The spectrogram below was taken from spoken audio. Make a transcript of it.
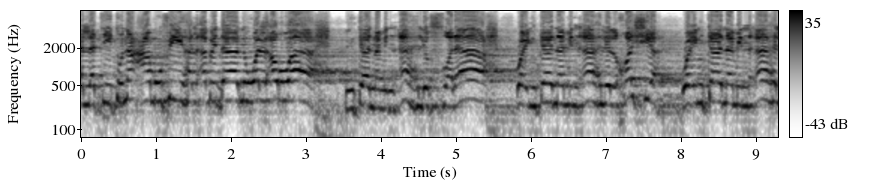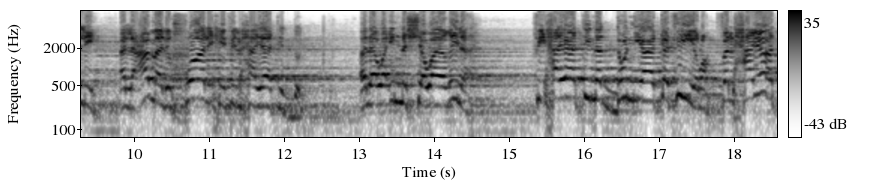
التي تنعم فيها الأبدان والأرواح إن كان من أهل الصلاح وإن كان من أهل الخشية وإن كان من أهل العمل الصالح في الحياة الدنيا. ألا وإن الشواغلة في حياتنا الدنيا كثيرة فالحياة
